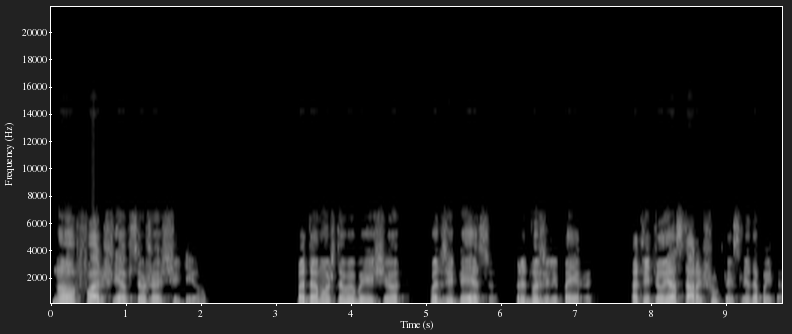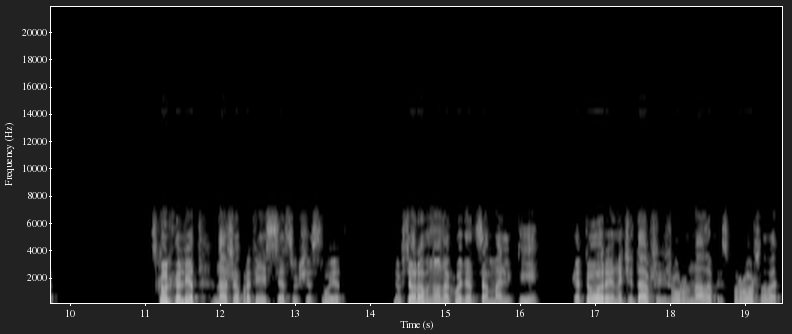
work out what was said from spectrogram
Но фальш я все же ощутил. Потому что вы бы еще по GPS предложили поехать, ответил я старой шуткой следопытов. Сколько лет наша профессия существует, но все равно находятся мальки, которые, начитавшись журналов из прошлого,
